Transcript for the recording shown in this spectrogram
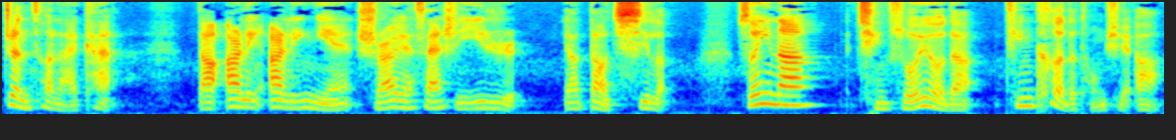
政策来看，到二零二零年十二月三十一日要到期了。所以呢，请所有的听课的同学啊，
